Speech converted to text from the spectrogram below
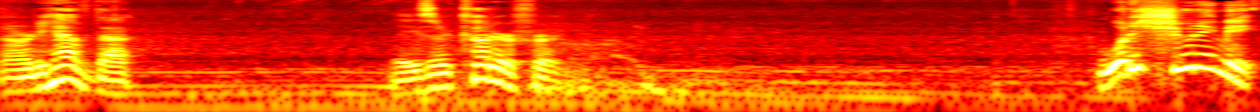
I already have that. Laser cutter fragment. What is shooting me?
